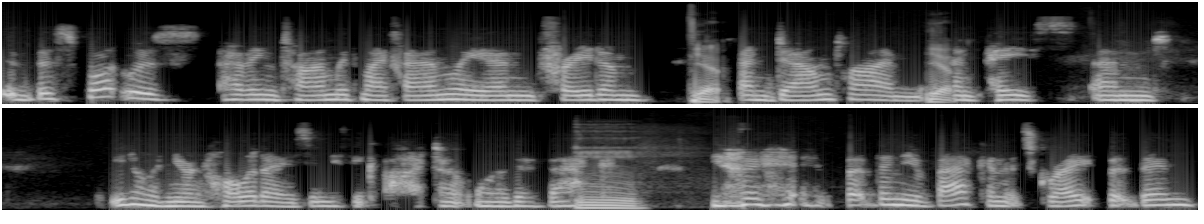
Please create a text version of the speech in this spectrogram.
the spot was having time with my family and freedom yeah. and downtime yeah. and peace. And, you know, when you're on holidays and you think, oh, I don't want to go back, mm. you know, but then you're back and it's great. But then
